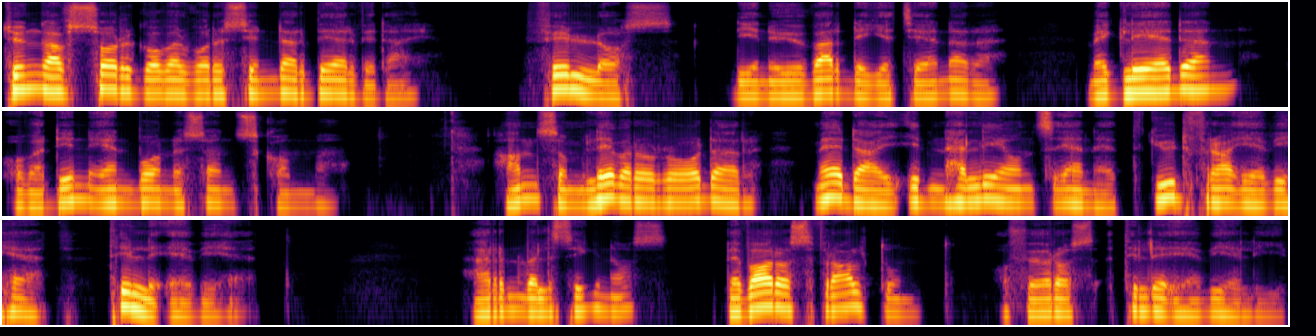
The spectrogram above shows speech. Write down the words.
tung av sorg over våre synder ber vi deg. Fyll oss, dine uverdige tjenere, med gleden over din enbårne Sønns komme. Han som lever og råder med deg i Den hellige ånds enhet, Gud fra evighet til evighet. Herren velsigne oss, bevare oss fra alt ondt og føre oss til det evige liv.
